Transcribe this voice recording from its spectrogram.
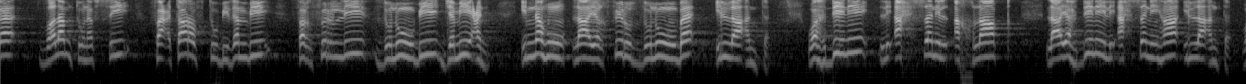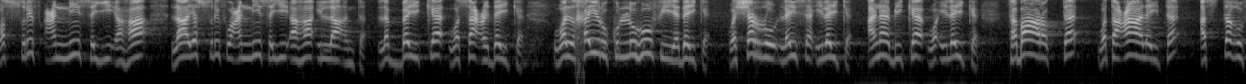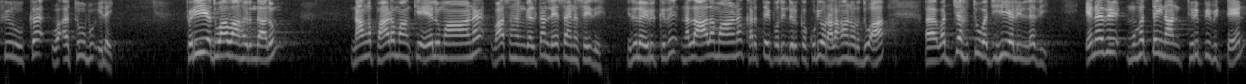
ظلمت نفسي فاعترفت بذنبي فاغفر لي ذنوبي جميعا إنه لا يغفر الذنوب إلا أنت واهدني لأحسن الأخلاق لا يهدني لأحسنها إلا أنت واصرف عني سيئها لا يصرف عني سيئها إلا أنت لبيك وسعديك والخير كله في يديك والشر ليس إليك أنا بك وإليك تباركت وتعاليت أستغفرك وأتوب إليك பெரிய துவாவாக இருந்தாலும் நாங்கள் பாடமாக்கிய ஏழுமான வாசகங்கள் தான் லேசாக என்ன செய்து? இதில் இருக்குது நல்ல ஆழமான கருத்தை பொதிந்திருக்கக்கூடிய ஒரு அழகான ஒரு துஆ. வஜ்ஜஹ்து வஜ்ஹியலில்லதி எனது முகத்தை நான் திருப்பி விட்டேன்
